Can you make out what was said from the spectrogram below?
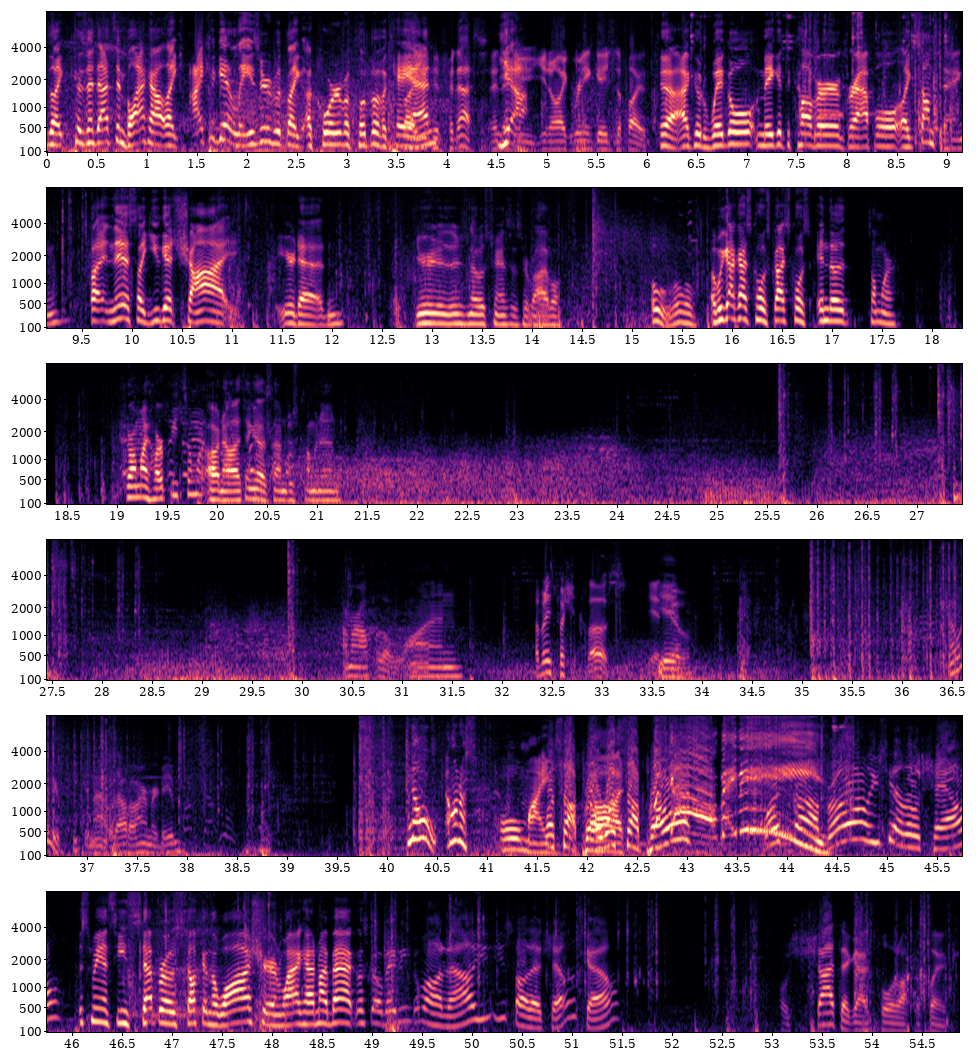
Like, cause that's in blackout. Like, I could get lasered with like a quarter of a clip of a KN. could finesse. And Yeah. You, you know, like re-engage the fight. Yeah, I could wiggle, make it to cover, grapple, like something. But in this, like, you get shot, you're dead. You're, there's no chance of survival. Oh, whoa, whoa. Oh, we got guys close, guys close, in the somewhere. They're on my heartbeat somewhere. Oh no, I think that's them just coming in. Armor off with a one. Somebody's pushing close. Yeah. Yeah. Two. No way you're peeking that without armor, dude. No, on us. Oh my. What's up, bro? God. What's up, bro? Let's go, baby. What's up, bro? You see that little chow? This man seen Step Bro stuck in the washer and Wag had my back. Let's go, baby. Come on now. You, you saw that chow. Let's go. Oh, shot that guy's pulling off the flank.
